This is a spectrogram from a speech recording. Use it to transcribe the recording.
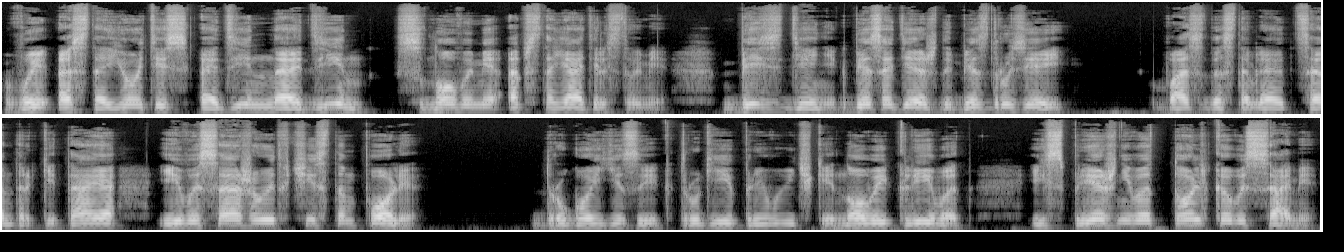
Вы остаетесь один на один с новыми обстоятельствами, без денег, без одежды, без друзей. Вас доставляют в центр Китая и высаживают в чистом поле. Другой язык, другие привычки, новый климат — из прежнего только вы сами.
